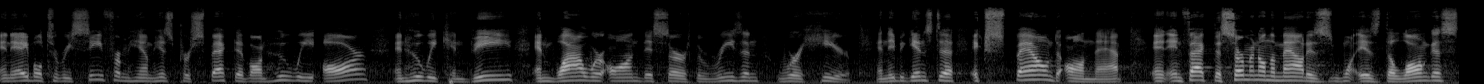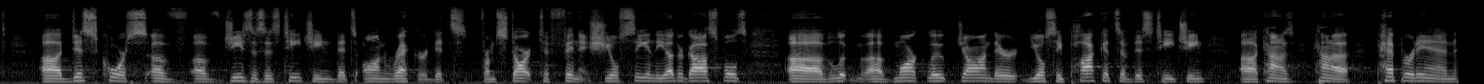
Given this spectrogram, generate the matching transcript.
and able to receive from Him His perspective on who we are and who we can be and why we're on this earth, the reason we're here. And He begins to expound on that. And in fact, the Sermon on the Mount is is the longest uh, discourse of, of Jesus' teaching that's on record. that's from start to finish. You'll see in the other Gospels, uh, of Mark, Luke, John, there you'll see pockets of this teaching kind of kind of peppered in,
